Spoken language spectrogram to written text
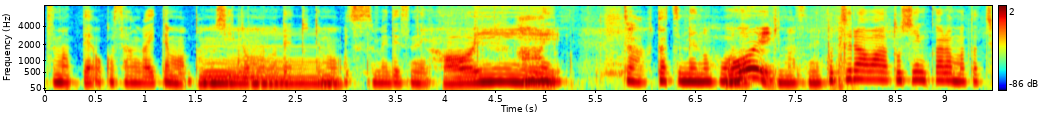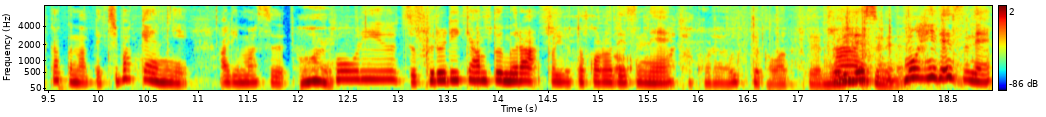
集まってお子さんがいても楽しいと思うのでとてもおすすめですね。はい、はい。じゃあ二つ目の方に行きますね。こちらは都心からまた近くなって千葉県にあります、はい、ホーリーウッズくるりキャンプ村というところですね。またこれ打って変わって森ですね、はい、森ですね。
